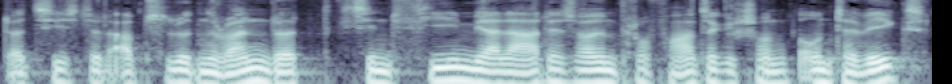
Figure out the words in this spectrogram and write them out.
Dort siehst du einen absoluten Run. Dort sind viel mehr Ladesäulen pro Fahrzeug schon unterwegs.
